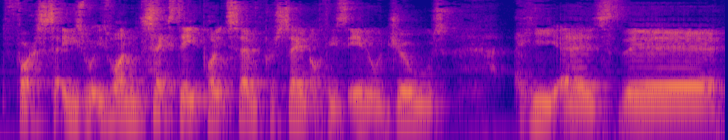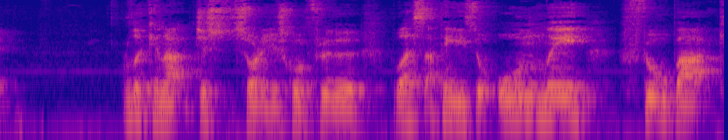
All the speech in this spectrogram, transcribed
for he's, he's won sixty eight point seven percent of his aerial duels. He is the looking at just sorry, just going through the list. I think he's the only fullback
